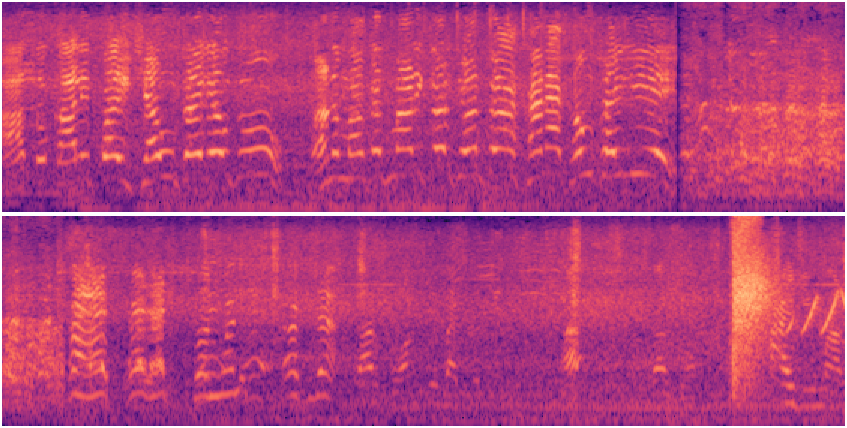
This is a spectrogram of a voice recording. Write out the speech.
આ તો ને ખાલી પૈસા ઉઠાઈ લઉં છું અને મગજમારી કરશો તો આ ખાના ખાવું થઈ લઈએ ફોન મને? હા? આજી માર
